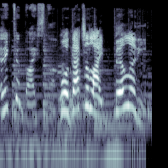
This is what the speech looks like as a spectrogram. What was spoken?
I like to buy stuff. Well, that's a liability.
